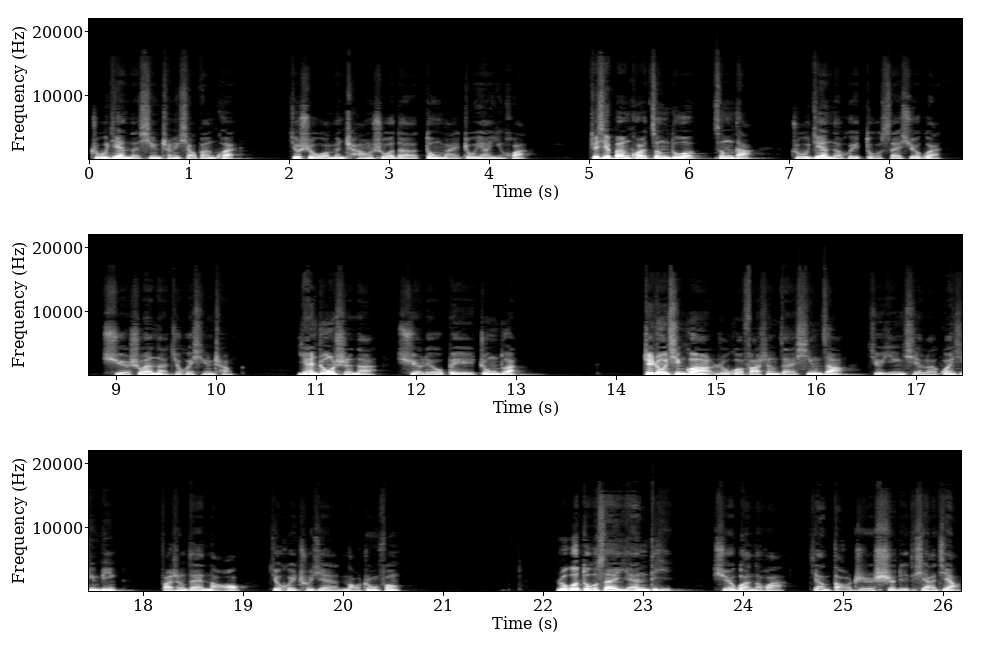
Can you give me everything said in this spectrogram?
逐渐的形成小斑块，就是我们常说的动脉粥样硬化。这些斑块增多增大，逐渐的会堵塞血管，血栓呢就会形成。严重时呢，血流被中断。这种情况如果发生在心脏，就引起了冠心病；发生在脑，就会出现脑中风。如果堵塞眼底血管的话，将导致视力的下降，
